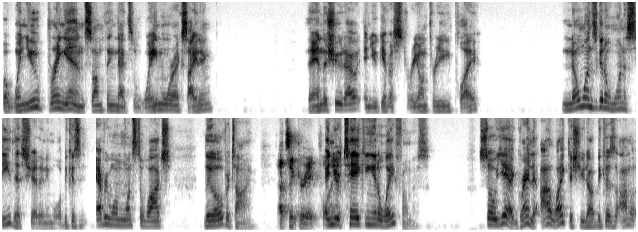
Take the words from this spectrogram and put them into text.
But when you bring in something that's way more exciting than the shootout and you give us three on three play, no one's gonna want to see this shit anymore because everyone wants to watch the overtime That's a great point. and you're taking it away from us. So yeah, granted, I like the shootout because I'm a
